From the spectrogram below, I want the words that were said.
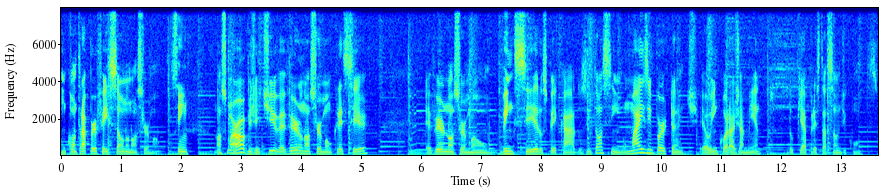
encontrar perfeição no nosso irmão. Sim. Nosso maior objetivo é ver o nosso irmão crescer, é ver o nosso irmão vencer os pecados. Então, assim, o mais importante é o encorajamento do que a prestação de contas.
